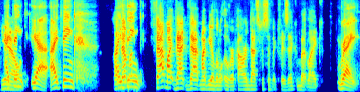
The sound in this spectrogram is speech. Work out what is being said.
You I know, think, yeah, I think, I might- think, that might that that might be a little overpowered that specific physic but like right.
